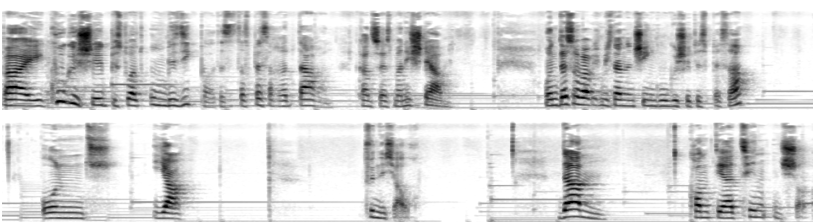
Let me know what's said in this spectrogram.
Bei Kugelschild bist du halt unbesiegbar. Das ist das Bessere daran. Da kannst du erstmal nicht sterben. Und deshalb habe ich mich dann entschieden, Kugelschild ist besser. Und ja, finde ich auch. Dann kommt der Tintenschock.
